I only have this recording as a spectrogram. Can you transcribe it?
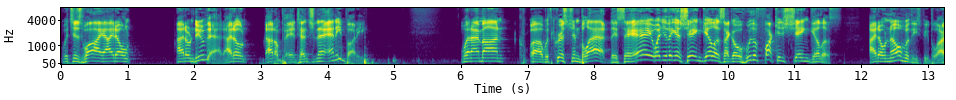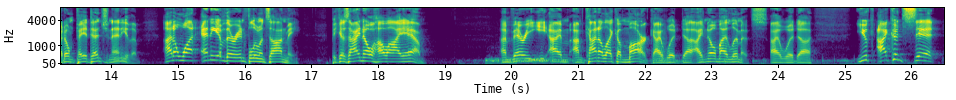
Which is why I don't I don't do that. I don't I don't pay attention to anybody. When I'm on uh, with Christian Blatt, they say, "Hey, what do you think of Shane Gillis?" I go, "Who the fuck is Shane Gillis?" I don't know who these people are. I don't pay attention to any of them. I don't want any of their influence on me because I know how I am. I'm very I'm I'm kind of like a mark. I would uh, I know my limits. I would uh you I could sit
